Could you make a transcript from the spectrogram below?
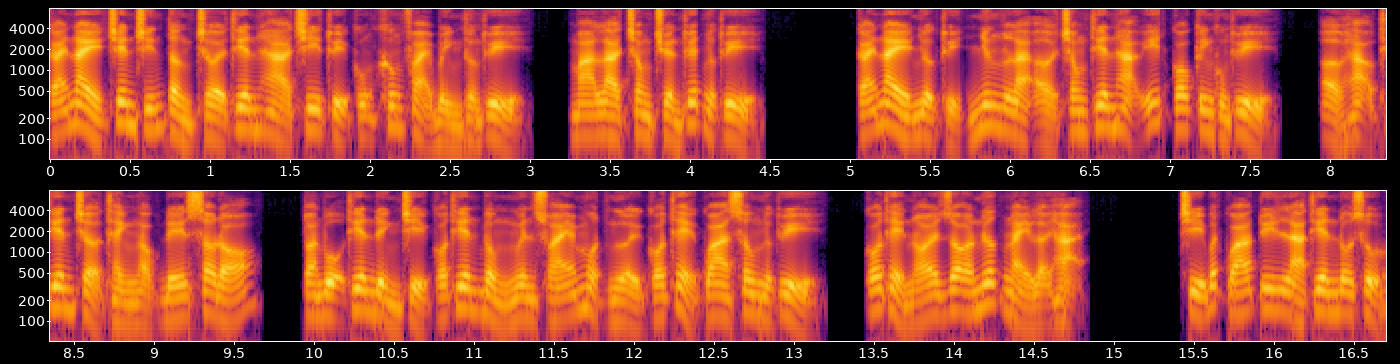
Cái này trên 9 tầng trời thiên hà chi thủy cũng không phải bình thường thủy, mà là trong truyền thuyết ngược thủy. Cái này nhược thủy nhưng là ở trong thiên hạ ít có kinh khủng thủy, ở Hạo Thiên trở thành ngọc đế sau đó, toàn bộ thiên đình chỉ có thiên bồng nguyên soái một người có thể qua sông nhược thủy, có thể nói do nước này lợi hại. Chỉ bất quá tuy là thiên đô sụp,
